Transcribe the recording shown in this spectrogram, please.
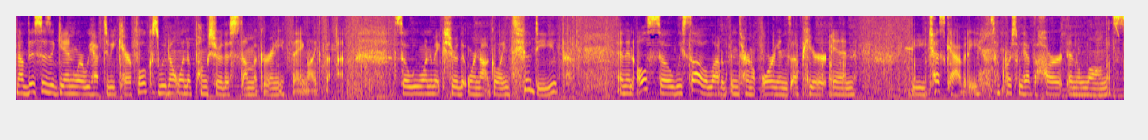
Now this is again where we have to be careful because we don't wanna puncture the stomach or anything like that. So we wanna make sure that we're not going too deep. And then also, we still have a lot of internal organs up here in the chest cavity. So of course we have the heart and the lungs.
